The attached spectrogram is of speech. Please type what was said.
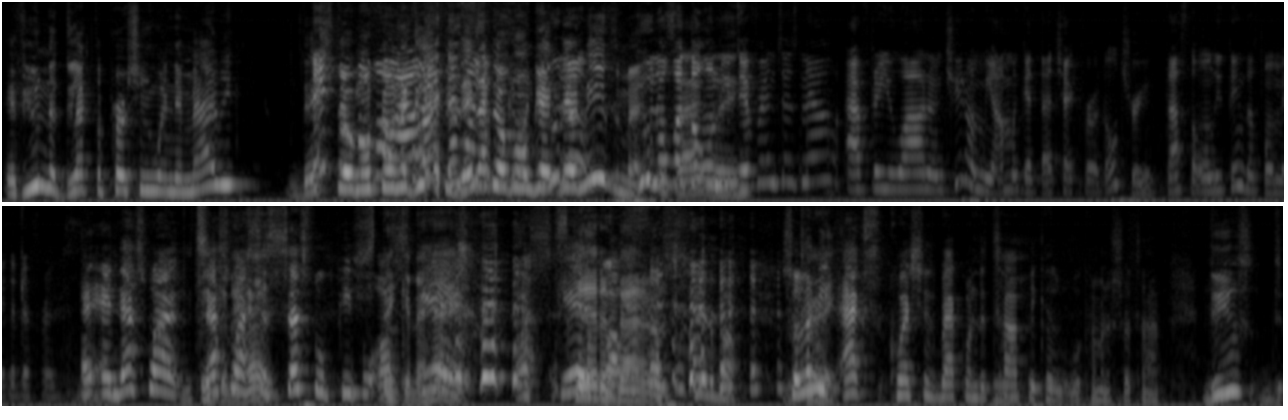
if you neglect the person when they're married, they, still gonna feel go out. neglected. They still gonna get You their know- needs met. You know what the only difference is now? After you go out and cheat on me, I'm gonna get that check for adultery. That's the only thing that's gonna make a difference. And, and that's why that's why ahead. successful people are Thinking scared. ahead. Are scared, Scared of about. are scared about. So let me ask questions back on the topic because we're coming to short time. Do mm. you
